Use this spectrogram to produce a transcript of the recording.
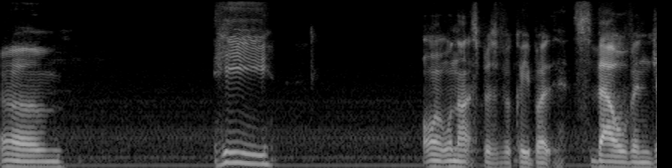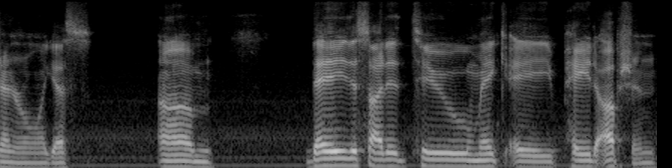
um. He. Or, well, not specifically, but Valve in general, I guess. Um. They decided to make a paid option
